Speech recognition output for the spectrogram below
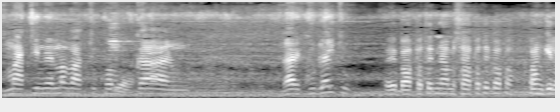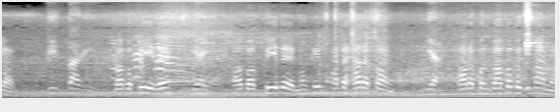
mati memang waktu Iya. pembukaan lari kuda itu Eh Bapak tadi nama siapa tadi Bapak? Panggilan. Pit Bari Bapak Pide. ya ya Oh, Bapak Pide, mungkin ada harapan. ya Harapan Bapak bagaimana?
